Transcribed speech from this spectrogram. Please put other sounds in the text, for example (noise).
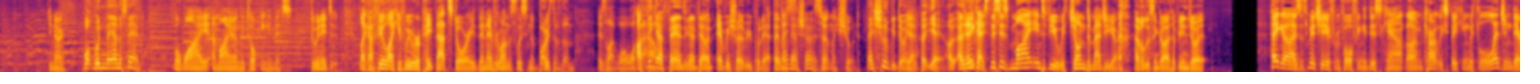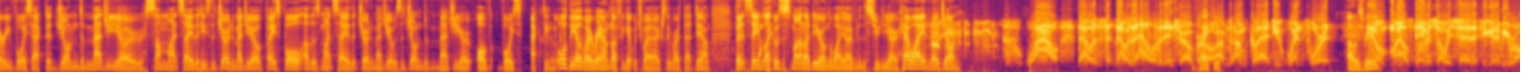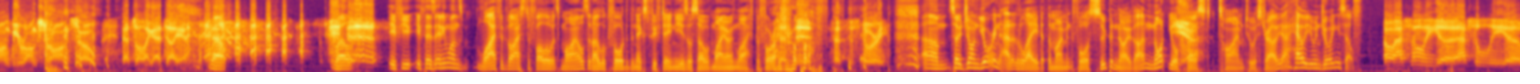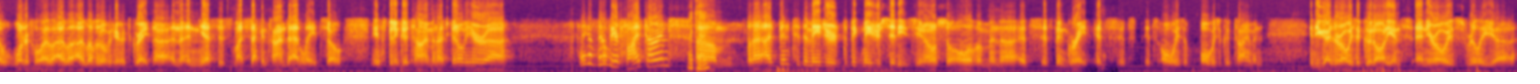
you know, What wouldn't they understand? well, why am I only talking in this? Do we need to, like, I feel like if we repeat that story, then everyone that's listened to both of them is like, well, what I think hell? our fans are going to download every show that we put out. They, They love our show. Certainly should. They should be doing Yeah. it. But yeah, I, I In any case, this is my interview with John DiMaggio. (laughs) have a listen, guys. Hope you enjoy it. Hey guys, it's Mitch here from Four Finger Discount. I'm currently speaking with legendary voice actor John DiMaggio. Some might say that he's the Joe DiMaggio of baseball, others might say that Joe DiMaggio is the John DiMaggio of voice acting, or the other way around. I forget which way I actually wrote that down. But it seemed like it was a smart idea on the way over to the studio. How are you today, John? Wow, that was that was a hell of an intro, bro. Thank you. I'm, I'm glad you went for it. I was You really. know, Miles Davis always said, "If you're going to be wrong, be wrong strong." (laughs) so that's all I got to tell you. Well, (laughs) well, if you if there's anyone's life advice to follow, it's Miles, and I look forward to the next 15 years or so of my own life before I drop off. That's the story. (laughs) Um, so, John, you're in Adelaide at the moment for Supernova, not your Yeah. first time to Australia. How are you enjoying yourself? Oh, absolutely, uh, absolutely uh, wonderful. I, I, I love it over here. It's great. Uh, and, and yes, this is my second time to Adelaide, so it's been a good time. And I've been over here. Uh, I think I've been over here five times. Okay. Um, but I, I've been to the major, the big major cities, you know, so all of them, and uh, it's it's been great. It's it's it's always a, always a good time, and and you guys are always a good audience, and you're always really uh,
